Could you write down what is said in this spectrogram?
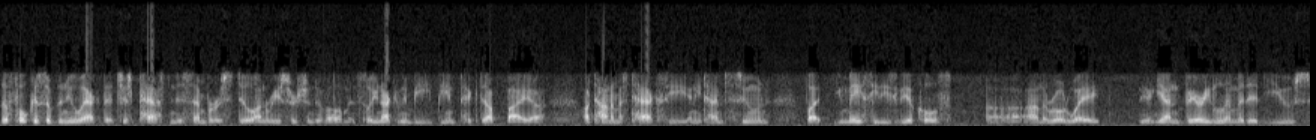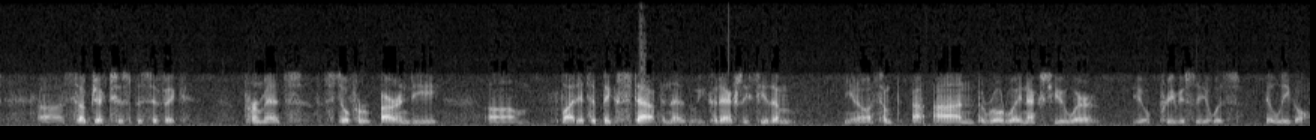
The focus of the new act that just passed in December is still on research and development. So you're not going to be being picked up by a autonomous taxi anytime soon, but you may see these vehicles uh, on the roadway. Again, very limited use, uh, subject to specific permits, still for R and D. Um, but it's a big step, in that we could actually see them, you know, some uh, on the roadway next to you, where you know previously it was illegal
